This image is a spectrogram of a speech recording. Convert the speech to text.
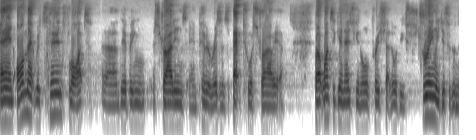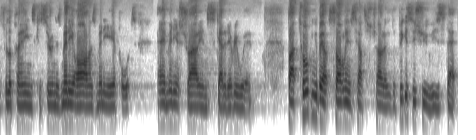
And on that return flight, uh, there have been Australians and permanent residents back to Australia. But once again, as you can all appreciate, it would be extremely difficult in the Philippines, considering there's many islands, many airports, and many Australians scattered everywhere. But talking about solely in South Australia, the biggest issue is that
